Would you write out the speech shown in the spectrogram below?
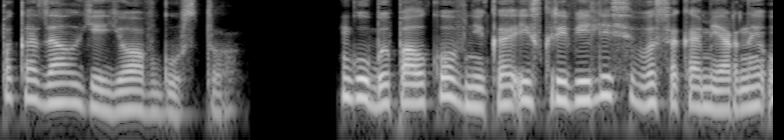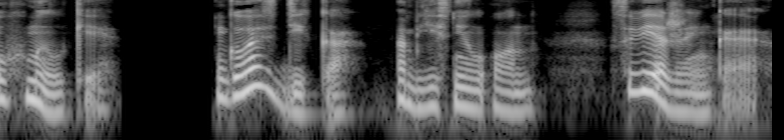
показал ее Августу. Губы полковника искривились в высокомерной ухмылке. «Гвоздика», — объяснил он, — «свеженькая,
